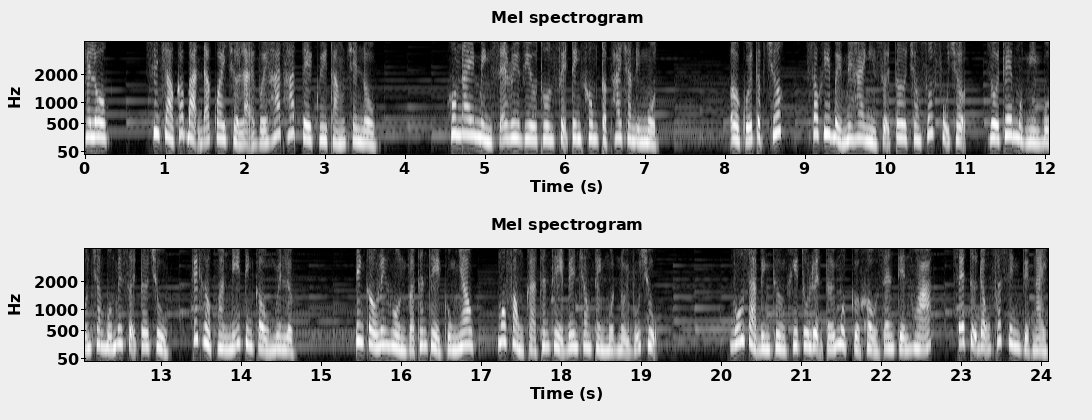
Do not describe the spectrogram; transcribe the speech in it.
Hello, xin chào các bạn đã quay trở lại với HHT Quy Thắng Channel. Hôm nay mình sẽ review thôn phệ tinh không tập 201. Ở cuối tập trước, sau khi 72.000 sợi tơ trong suốt phụ trợ, rồi thêm 1.440 sợi tơ chủ, kết hợp hoàn mỹ tinh cầu nguyên lực. Tinh cầu linh hồn và thân thể cùng nhau, mô phỏng cả thân thể bên trong thành một nội vũ trụ. Vũ giả bình thường khi tu luyện tới một cửa khẩu gen tiến hóa sẽ tự động phát sinh việc này.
